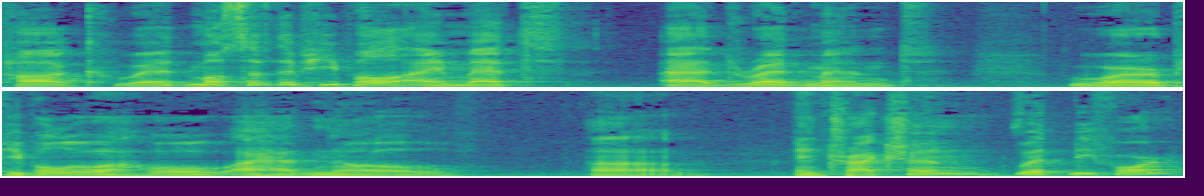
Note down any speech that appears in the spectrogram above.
talk with most of the people I met at Redmond were people who I had no uh, interaction with before.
